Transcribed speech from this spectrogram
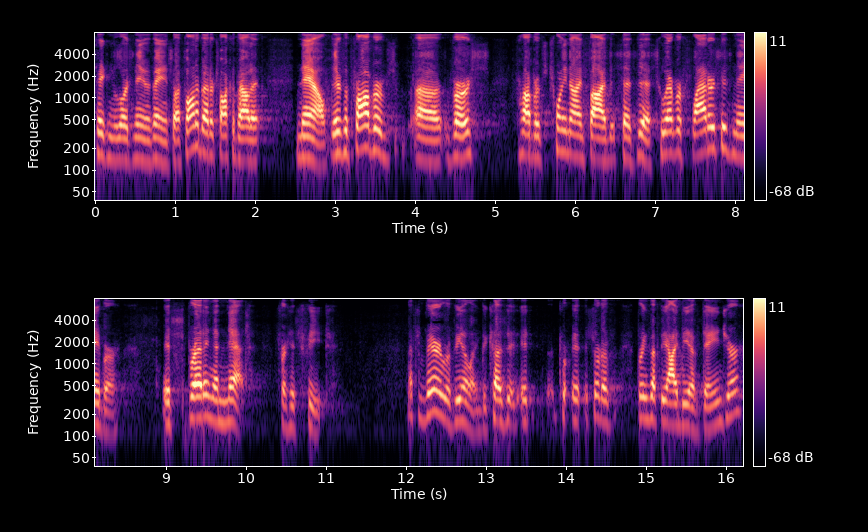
taking the Lord's name in vain, so I thought I better talk about it now. There's a Proverbs uh, verse, Proverbs 29:5, that says this, whoever flatters his neighbor is spreading a net for his feet. That's very revealing because it, it, it sort of brings up the idea of danger.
